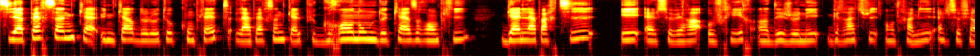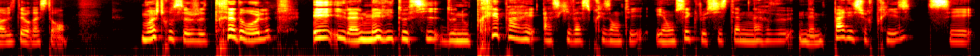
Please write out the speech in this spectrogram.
S'il y a personne qui a une carte de loto complète, la personne qui a le plus grand nombre de cases remplies gagne la partie et elle se verra offrir un déjeuner gratuit entre amis. Elle se fait inviter au restaurant. Moi, je trouve ce jeu très drôle et il a le mérite aussi de nous préparer à ce qui va se présenter. Et on sait que le système nerveux n'aime pas les surprises. C'est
